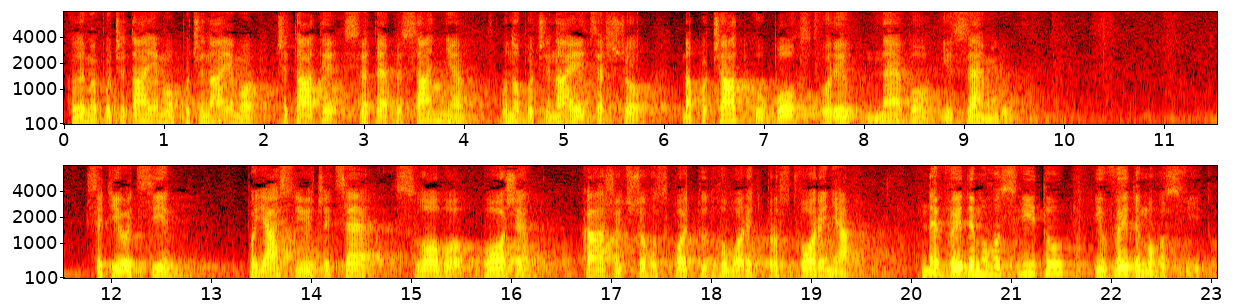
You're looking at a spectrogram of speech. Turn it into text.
Коли ми почитаємо, починаємо читати святе Писання, воно починається, що на початку Бог створив небо і землю. Святі Отці, пояснюючи це Слово Боже, кажуть, що Господь тут говорить про створення невидимого світу і видимого світу.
